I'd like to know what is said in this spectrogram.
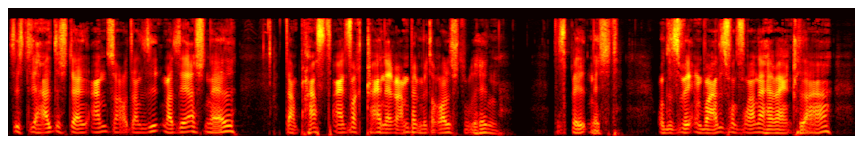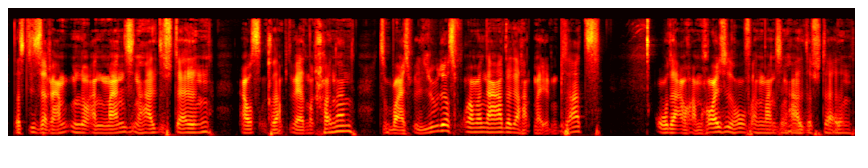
sich die Haltestellen anschaut, dann sieht man sehr schnell, da passt einfach keine Rampe mit Rollstuhl hin. Das gilt nicht. Und deswegen war es von vornherein klar, dass diese Rampen nur an manchen Haltestellen ausgeklappt werden können. Zum Beispiel Juliuspromenade, da hat man eben Platz. Oder auch am Heuchelhof an manchen Haltestellen.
